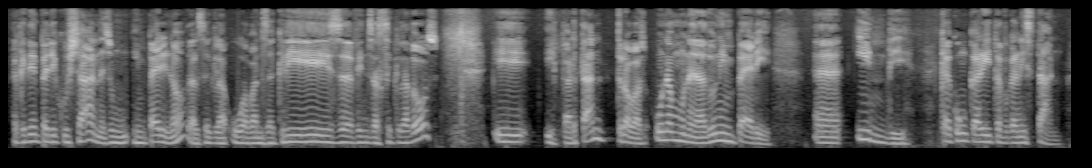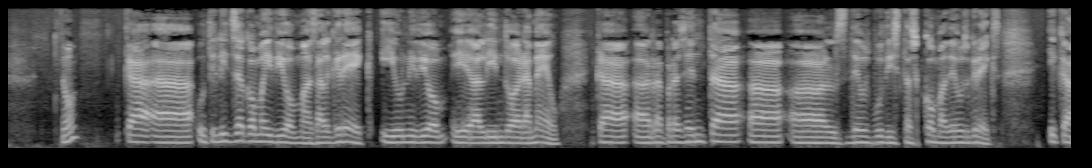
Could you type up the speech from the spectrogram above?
Aquest imperi Kushan és un imperi no? del segle I abans de Cris eh, fins al segle II, i, i per tant trobes una moneda d'un imperi eh, indi que ha conquerit Afganistan, no? que eh, utilitza com a idiomes el grec i un idioma i l'indoarameu, que eh, representa eh, els déus budistes com a déus grecs i que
